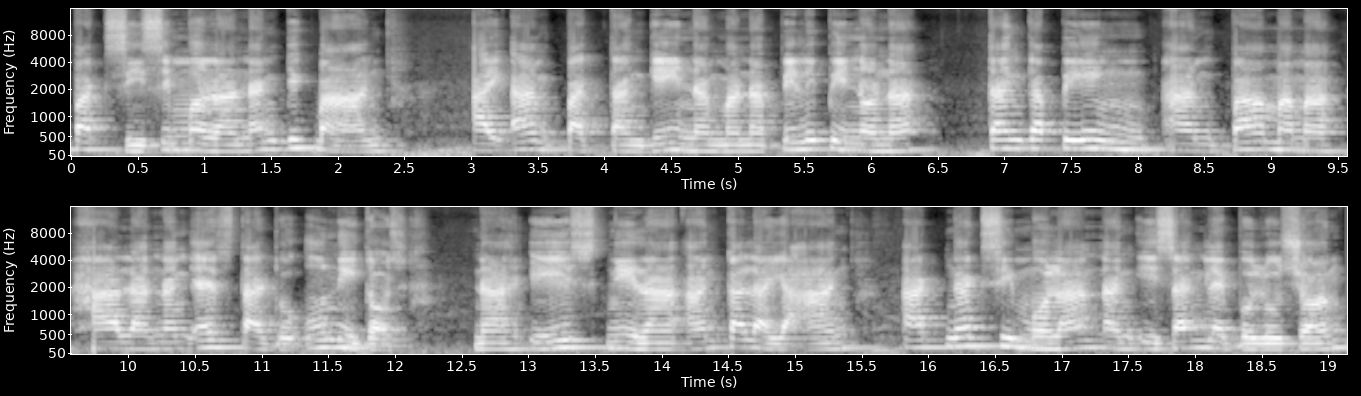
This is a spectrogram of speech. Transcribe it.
pagsisimula ng digmaan ay ang pagtanggi ng mga Pilipino na tanggapin ang pamamahala ng Estados Unidos na is nila ang kalayaan at nagsimula ng isang revolusyon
